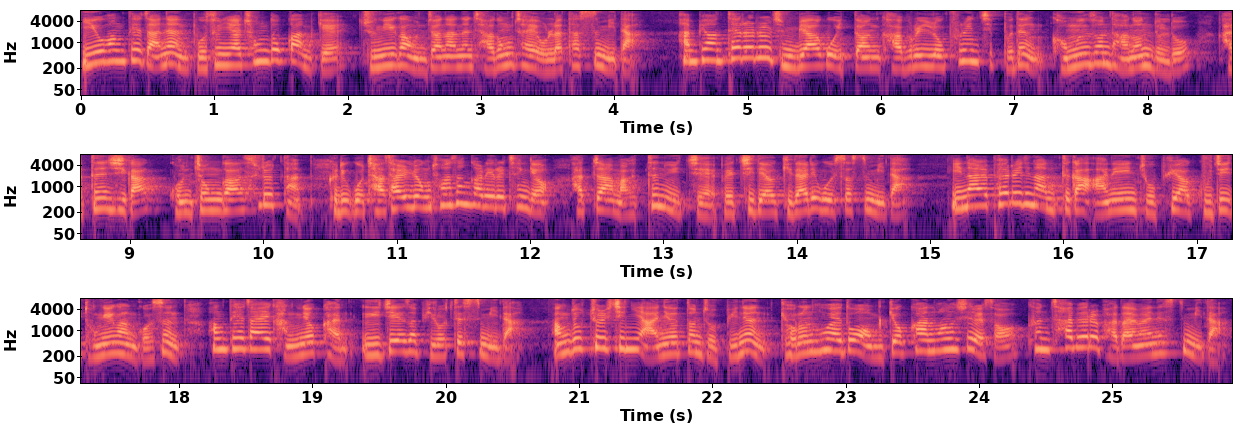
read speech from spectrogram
이후 황태자는 보스니아 총독과 함께 중위가 운전하는 자동차에 올라탔습니다. 한편 테러를 준비하고 있던 가브릴로 프린치프 등 검은손 단원들도 같은 시각 권총과 수류탄 그리고 자살용 청산가리를 챙겨 각자 맡은 위치에 배치되어 기다리고 있었습니다. 이날 페르디난트가 아내인 조피와 굳이 동행한 것은 황태자의 강력한 의지에서 비롯했습니다. 왕족 출신이 아니었던 조피는 결혼 후에도 엄격한 황실에서 큰 차별을 받아야만 했습니다.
